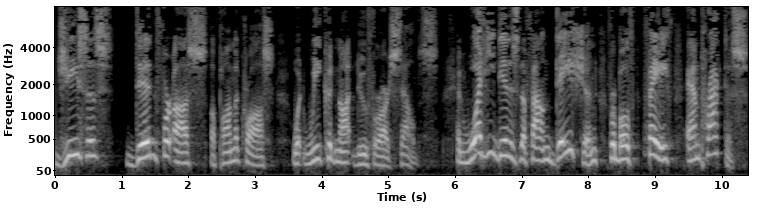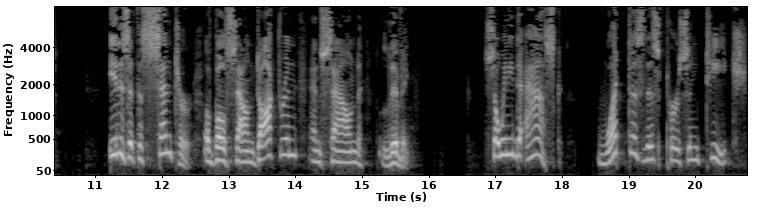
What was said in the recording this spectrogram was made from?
Jesus did for us upon the cross what we could not do for ourselves. And what he did is the foundation for both faith and practice. It is at the center of both sound doctrine and sound living. So we need to ask, what does this person teach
